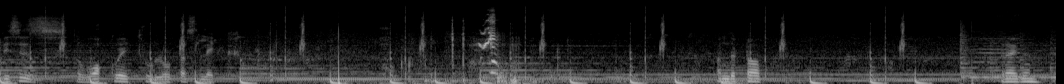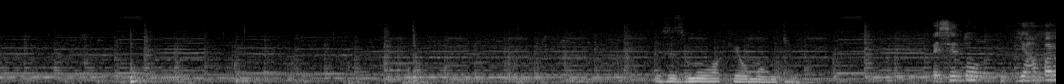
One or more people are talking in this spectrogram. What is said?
this is the walkway through lotus lake on the top dragon this is Mua Cave mountain वैसे तो यहाँ पर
